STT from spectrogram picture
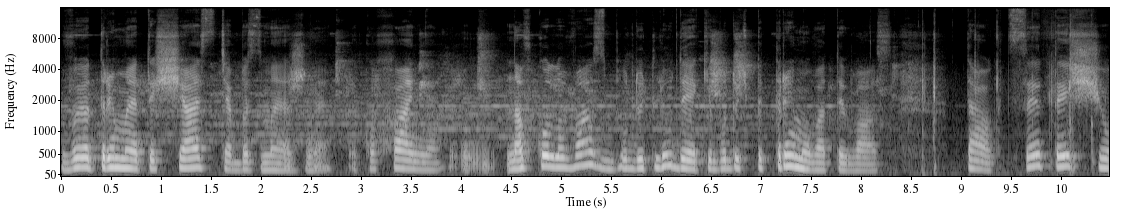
ви отримаєте щастя безмежне і кохання. Навколо вас будуть люди, які будуть підтримувати вас. Так, це те, що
